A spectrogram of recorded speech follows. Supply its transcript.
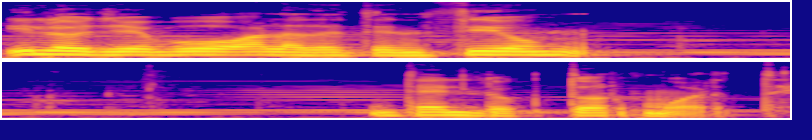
y lo llevó a la detención del Doctor Muerte.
